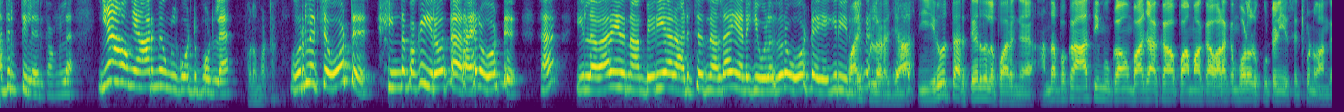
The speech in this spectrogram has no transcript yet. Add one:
அதிருப்தியில இருக்காங்கல்ல. ஏன் அவங்க யாருமே உங்களுக்கு ஓட்டு போடல? போட மாட்டாங்க. ஒரு லட்சம் ஓட்டு. இந்த பக்கம் இருபத்தாறாயிரம் ஓட்டு. ஆஹ் இல்ல வேற இவர் நான் பெரியார் அடிச்சதுனால தான் எனக்கு இவ்வளவு தூரம் ஓட்டை எகிரி வாய்ப்பு இல்லை ராஜா. நீ இருபத்தாறு தேர்தலில் பாருங்க. அந்த பக்கம் அதிமுகவும் பாஜக பாமக வழக்கம் போல ஒரு கூட்டணியை செட் பண்ணுவாங்க.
